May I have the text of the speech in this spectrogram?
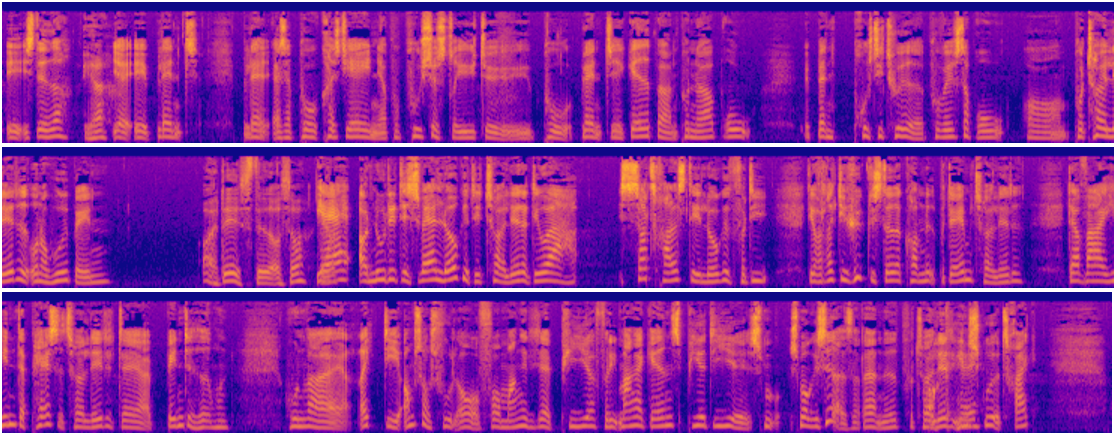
øh, steder. Ja. ja øh, blandt, blandt, altså på Christiania, på Pusher Street, øh, på, blandt øh, gadebørn på Nørrebro, øh, blandt prostituerede på Vesterbro og på toilettet under hovedbanen. Og det et sted også? Ja, ja, og nu er det desværre lukket, de toiletter. Det var så træls, det er lukket, fordi det var et rigtig hyggeligt sted at komme ned på dametoilettet. Der var hende, der passede toilettet, der Bente hed hun. Hun var rigtig omsorgsfuld over for mange af de der piger, fordi mange af gadens piger, de sm smukkiserede sig dernede på toilettet, okay. inden skud og træk.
